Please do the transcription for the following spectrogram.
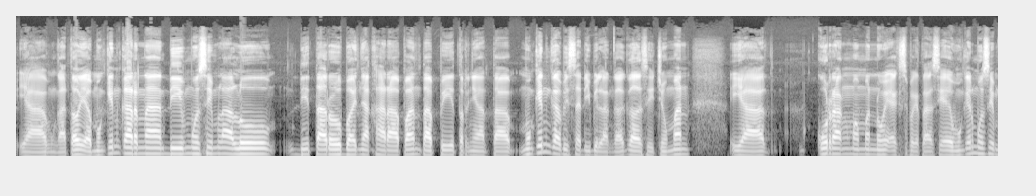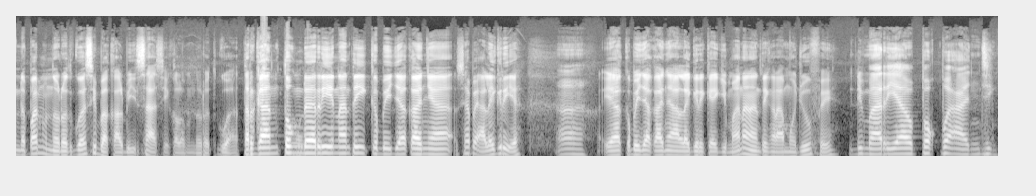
Ya nggak tahu ya mungkin karena di musim lalu ditaruh banyak harapan tapi ternyata mungkin nggak bisa dibilang gagal sih cuman ya kurang memenuhi ekspektasi. Ya mungkin musim depan menurut gua sih bakal bisa sih kalau menurut gua. Tergantung dari nanti kebijakannya siapa ya? Allegri ya? Eh, ya kebijakannya Allegri kayak gimana nanti ngeramu Juve. Di Maria Pogba anjing.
